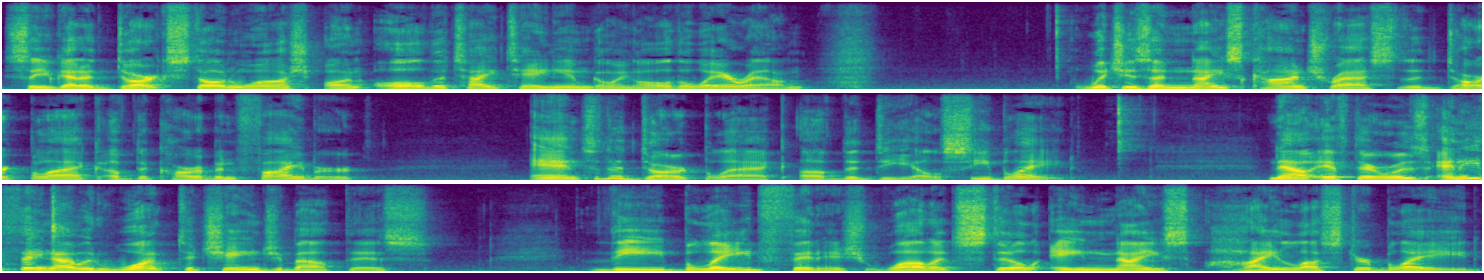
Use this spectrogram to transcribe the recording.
So you've got a dark stonewash on all the titanium going all the way around, which is a nice contrast to the dark black of the carbon fiber and to the dark black of the DLC blade. Now, if there was anything I would want to change about this, the blade finish, while it's still a nice high luster blade,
